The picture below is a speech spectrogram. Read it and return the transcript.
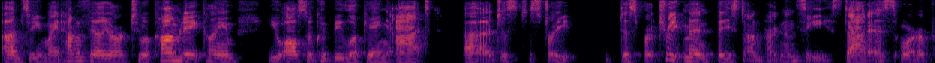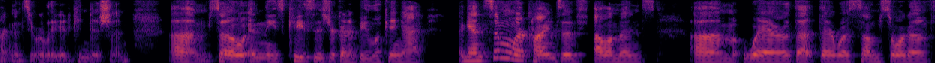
Um, so you might have a failure to accommodate claim. You also could be looking at uh, just straight disparate treatment based on pregnancy status or pregnancy related condition. Um, so in these cases, you're going to be looking at again similar kinds of elements um, where that there was some sort of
